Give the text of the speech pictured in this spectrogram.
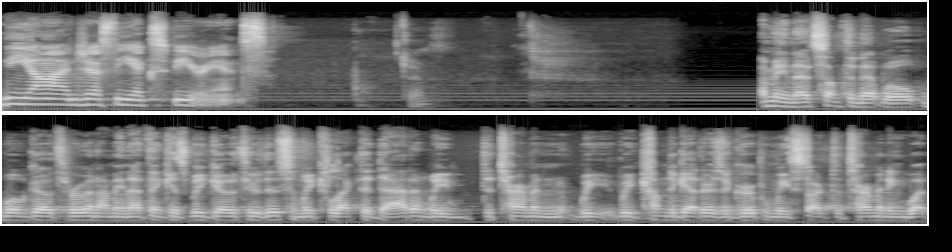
beyond just the experience? I mean, that's something that we'll, we'll go through, and I mean, I think as we go through this and we collect the data and we determine, we, we come together as a group and we start determining what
